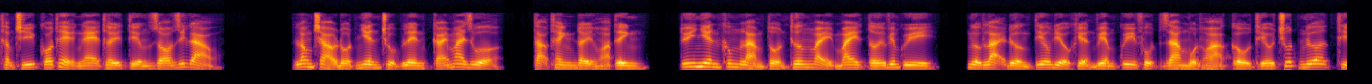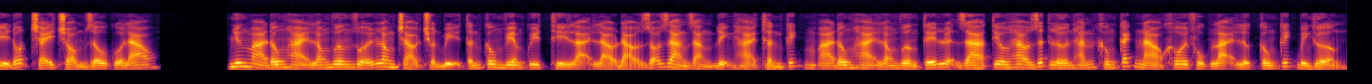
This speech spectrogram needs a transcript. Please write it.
thậm chí có thể nghe thấy tiếng gió rít gào. Long chảo đột nhiên chụp lên cái mai rùa, tạo thành đầy hỏa tinh, tuy nhiên không làm tổn thương mảy may tới viêm quy, ngược lại đường tiêu điều khiển viêm quy phụt ra một hỏa cầu thiếu chút nữa thì đốt cháy tròm dâu của lão. Nhưng mà đông hải long vương dối long trào chuẩn bị tấn công viêm quy thì lại lảo đảo rõ ràng rằng định hải thần kích mà đông hải long vương tế luyện ra tiêu hao rất lớn hắn không cách nào khôi phục lại lực công kích bình thường.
